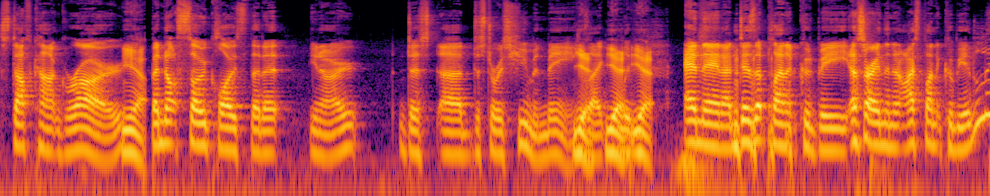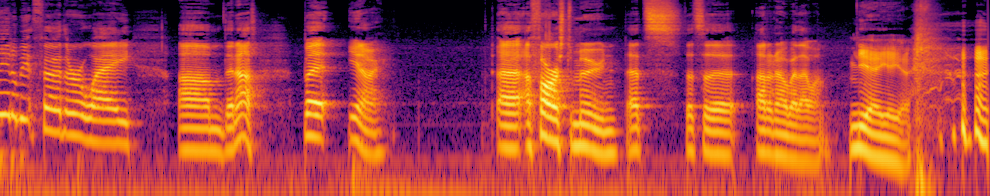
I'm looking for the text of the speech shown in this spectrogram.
stuff can't grow. Yeah. but not so close that it, you know, just uh, destroys human beings. Yeah, like yeah, live- yeah. And then a desert planet could be. Uh, sorry, and then an ice planet could be a little bit further away um, than us. But you know, uh, a forest moon. That's that's a. I don't know about that one. Yeah, yeah, yeah.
